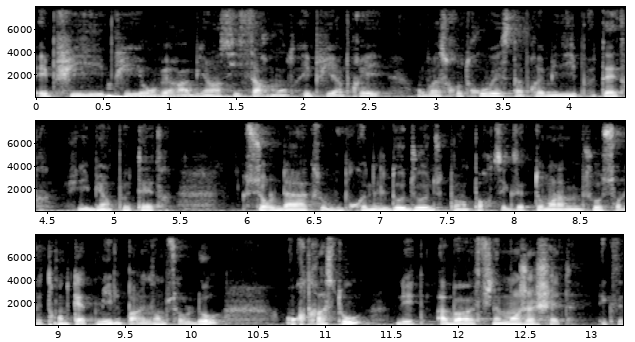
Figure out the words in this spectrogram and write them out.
et puis, puis on verra bien si ça remonte. Et puis après, on va se retrouver cet après-midi peut-être, je dis bien peut-être, sur le DAX, ou vous prenez le Dow Jones, peu importe, c'est exactement la même chose sur les 34 000, par exemple sur le Dow, on retrace tout, dites, ah bah finalement j'achète, etc.,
